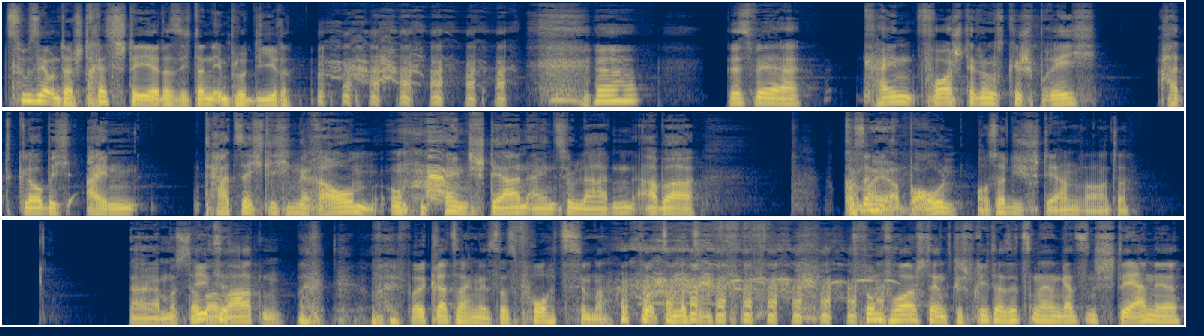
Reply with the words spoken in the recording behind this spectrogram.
zu sehr unter Stress stehe, dass ich dann implodiere. Ja, das wäre kein Vorstellungsgespräch, hat, glaube ich, einen tatsächlichen Raum, um einen Stern einzuladen, aber kann man ja bauen. Außer die Sternwarte. Na, da musst du aber warten. Ich wollte gerade sagen, das ist das Vorzimmer. Vorzimmer zum, zum Vorstellungsgespräch, da sitzen dann ganzen Sterne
